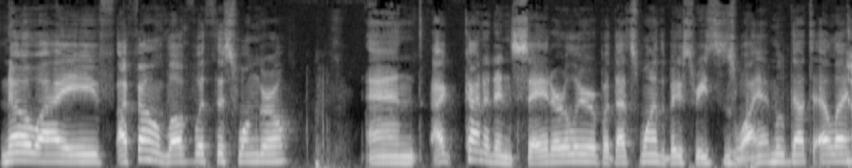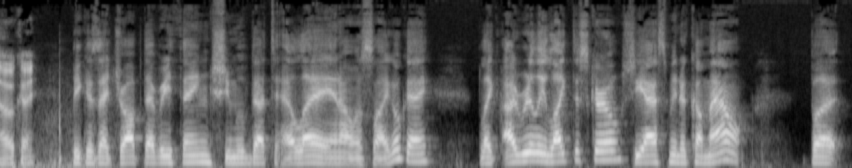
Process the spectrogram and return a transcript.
No, I've I fell in love with this one girl. And I kind of didn't say it earlier, but that's one of the biggest reasons why I moved out to LA. Oh, okay. Because I dropped everything. She moved out to LA, and I was like, okay, like I really like this girl. She asked me to come out, but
